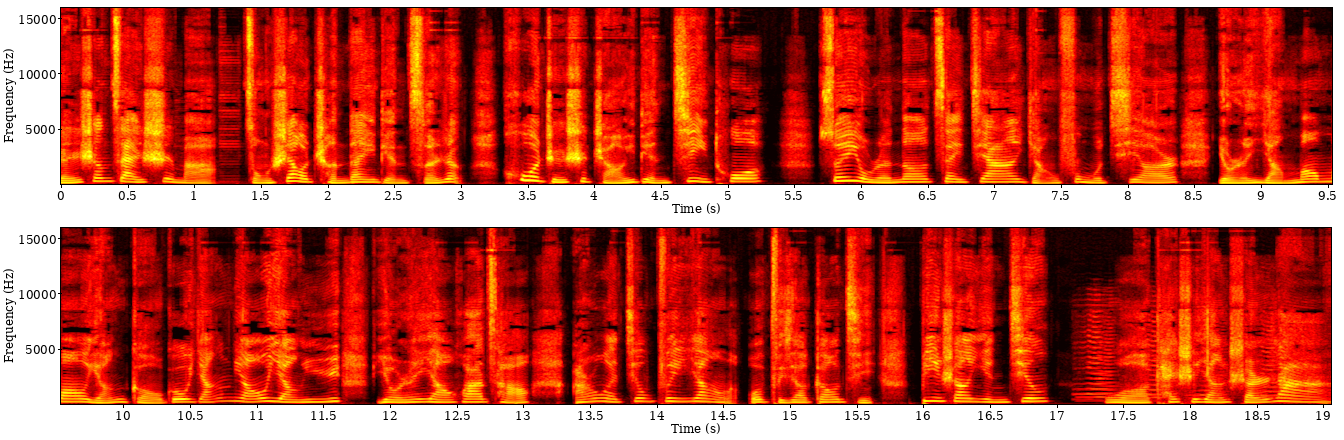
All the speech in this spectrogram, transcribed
人生在世嘛，总是要承担一点责任，或者是找一点寄托。所以有人呢在家养父母妻儿，有人养猫猫、养狗狗、养鸟、养鱼，有人养花草，而我就不一样了，我比较高级。闭上眼睛，我开始养神啦。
